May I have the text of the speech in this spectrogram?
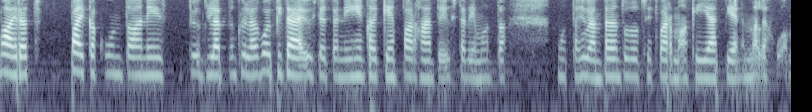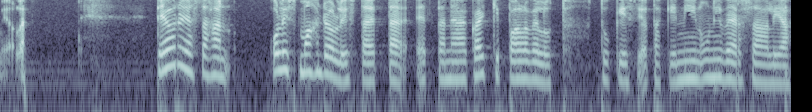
vaihdat paikkakuntaa, niin kyllä, kyllä voi pitää yhteyttä niihin kaikkein parhaimpiin ystäviin, mutta, mutta hyvän päivän tutut sitten varmaankin jää pienemmälle huomiolle. Teoriassahan olisi mahdollista, että, että nämä kaikki palvelut tukisi jotakin niin universaalia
